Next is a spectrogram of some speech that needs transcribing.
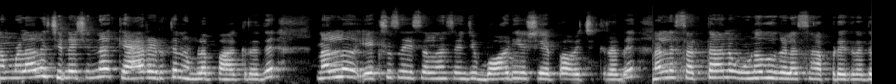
நம்மளால் சின்ன சின்ன கேர் எடுத்து நம்மளை பார்க்குறது நல்ல எக்ஸசைஸ் எல்லாம் செஞ்சு பாடியை ஷேப்பாக வச்சுக்கிறது நல்ல சத்தான உணவுகளை சாப்பிடுகிறது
